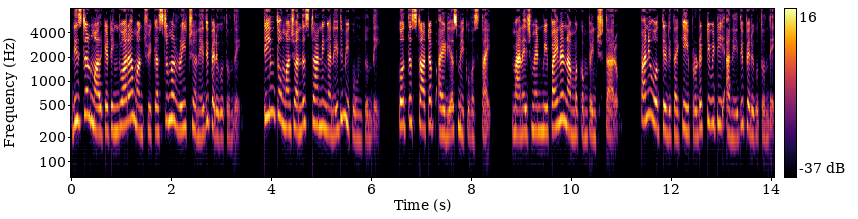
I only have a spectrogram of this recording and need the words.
డిజిటల్ మార్కెటింగ్ ద్వారా మంచి కస్టమర్ రీచ్ అనేది పెరుగుతుంది. టీంతో మంచి అండర్స్టాండింగ్ అనేది మీకు ఉంటుంది. కొత్త స్టార్టప్ ఐడియాస్ మీకు వస్తాయి. మేనేజ్మెంట్ మీ పైన నమ్మకం పెంచుతారు. పని ఒత్తిడి తగ్గి ప్రొడక్టివిటీ అనేది పెరుగుతుంది.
